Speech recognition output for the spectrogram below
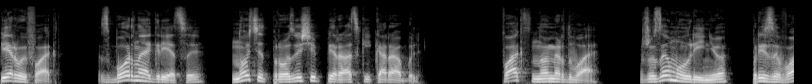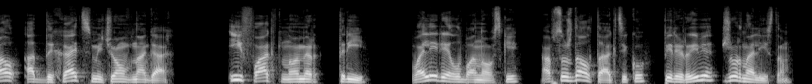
Первый факт. Сборная Греции носит прозвище «Пиратский корабль». Факт номер два. Жозе Мауриньо призывал отдыхать с мячом в ногах. И факт номер три. Валерий Лобановский обсуждал тактику в перерыве с журналистом.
